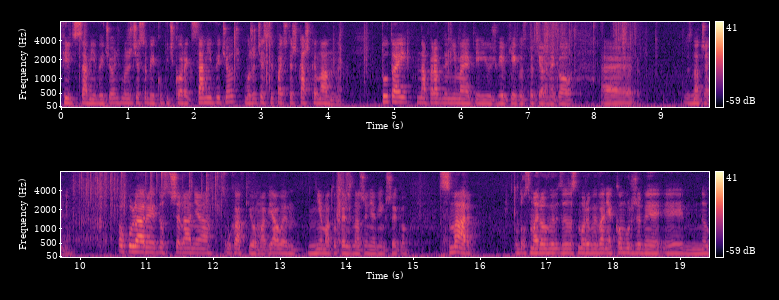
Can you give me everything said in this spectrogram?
filc sami wyciąć, możecie sobie kupić korek sami wyciąć, możecie sypać też kaszkę mannę. Tutaj naprawdę nie ma jakiegoś wielkiego, specjalnego e, znaczenia. Okulary do strzelania, słuchawki omawiałem, nie ma to też znaczenia większego. Smar do, smarowy, do zasmarowywania komór, żeby y, no,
